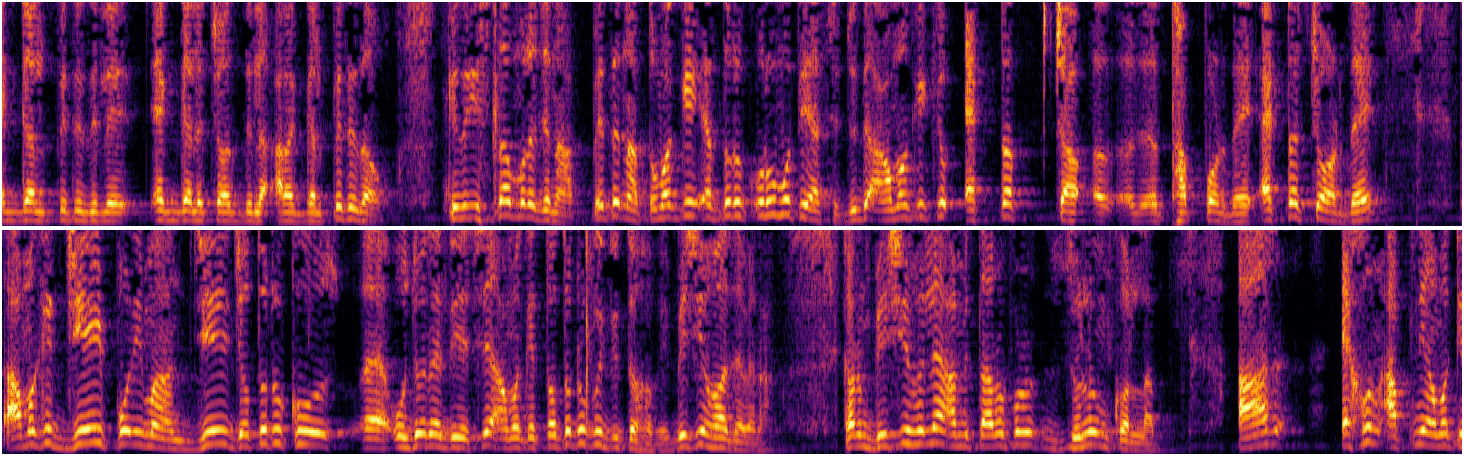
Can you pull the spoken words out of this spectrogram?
এক গাল পেতে দিলে, এক গালে চর দিলে আর এক গাল পেতে দাও। কিন্তু ইসলাম বলে যে না, পেতে না, তোমাকে এতটুকু অনুমতি আছে, যদি আমাকে কেউ একটা থাপ্পড় দেয়, একটা চর দেয় আমাকে যেই পরিমাণ, যে যতটুকু ওজনে দিয়েছে, আমাকে ততটুকুই দিতে হবে, বেশি হওয়া যাবে না। কারণ বেশি হলে আমি তার উপর জুলুম করলাম। আর এখন আপনি আমাকে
